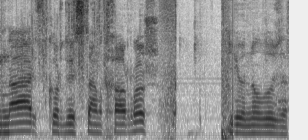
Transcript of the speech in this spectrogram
Nice, Kurdistan, хорош. You no loser.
